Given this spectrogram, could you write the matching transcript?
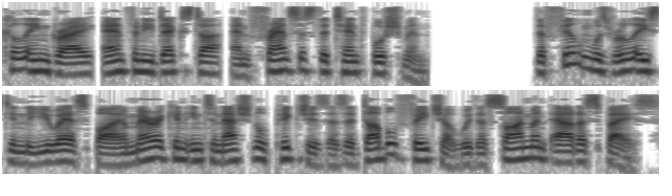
Coleen Gray, Anthony Dexter, and Francis X Bushman. The film was released in the U.S. by American International Pictures as a double feature with Assignment Outer Space.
